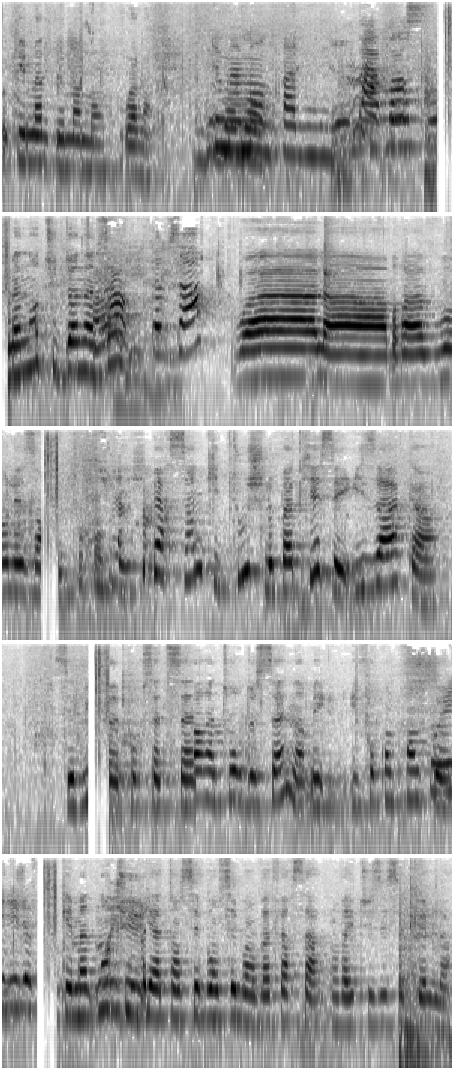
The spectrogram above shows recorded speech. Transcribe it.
Ok, mat de maman, voilà. De maman, de maman. Maintenant, tu donnes à... Comme ça? Voilà, bravo les enfants. Tout compris. Personne qui touche le papier, c'est Isaac. C'est lui euh, pour cette scène. Faire un tour de scène, mais il faut comprendre que... Ok, maintenant tu... Ok, attends, c'est bon, c'est bon, on va faire ça. On va utiliser cette gueule-là.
